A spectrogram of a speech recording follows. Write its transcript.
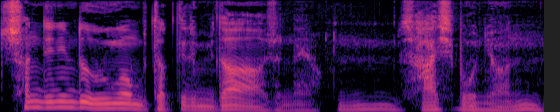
천디님도 응원 부탁드립니다. 하셨네요. 음, 45년.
